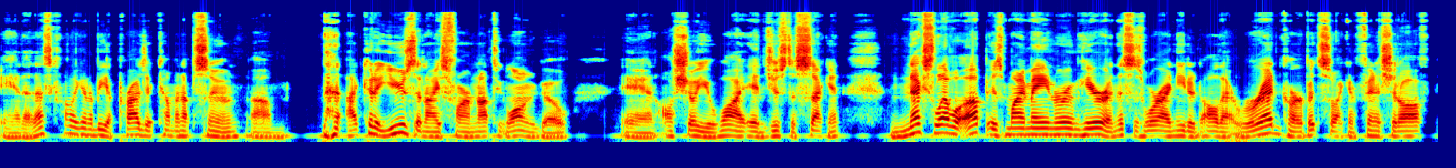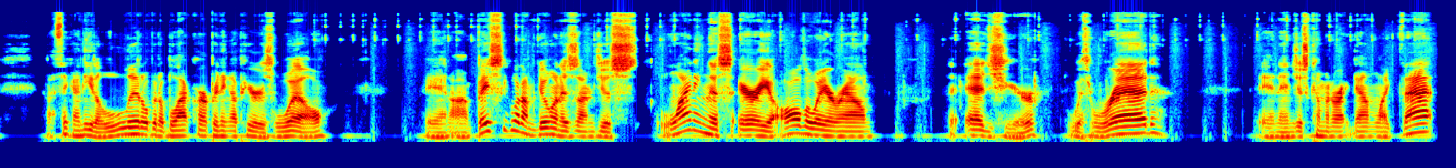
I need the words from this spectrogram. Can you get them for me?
And uh, that's probably going to be a project coming up soon. Um, I could have used an ice farm not too long ago, and I'll show you why in just a second. Next level up is my main room here, and this is where I needed all that red carpet so I can finish it off. I think I need a little bit of black carpeting up here as well. And uh, basically what I'm doing is I'm just lining this area all the way around the edge here with red, and then just coming right down like that.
